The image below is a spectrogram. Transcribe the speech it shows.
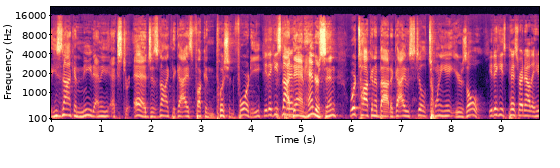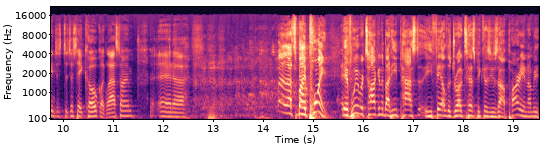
He's not going to need any extra edge. It's not like the guy's fucking pushing 40. You think he's it's not pissed- Dan Henderson. We're talking about a guy who's still 28 years old. you think he's pissed right now that he didn't just just take coke like last time? And uh, Well, that's my point. If we were talking about he passed, he failed a drug test because he was out partying, I'd be,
